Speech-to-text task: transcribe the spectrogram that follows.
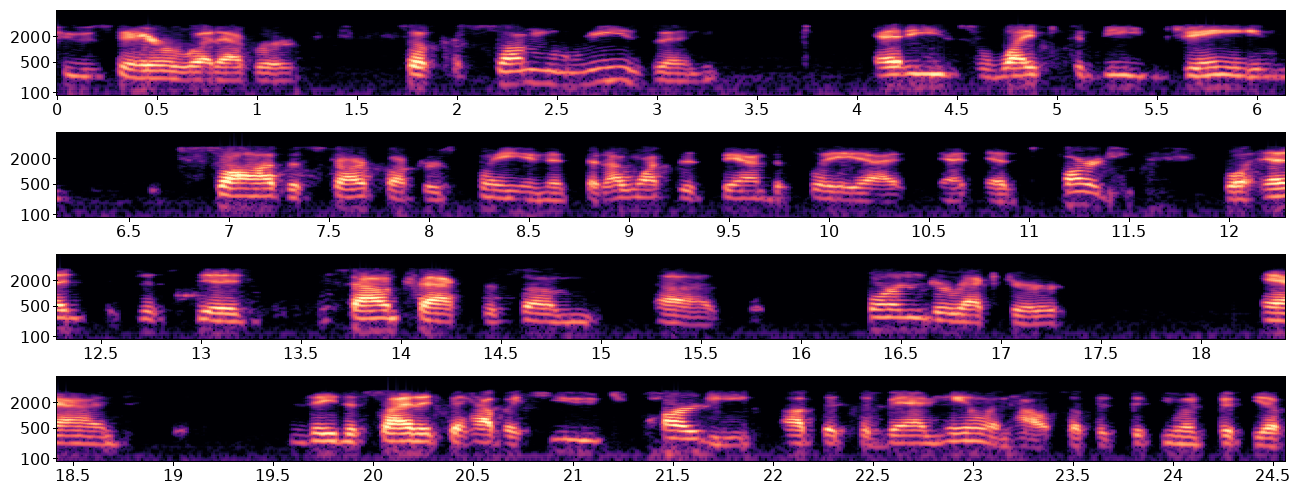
Tuesday or whatever. So for some reason, Eddie's wife to be Jane saw the Starfuckers playing and said, "I want this band to play at at Ed's party." Well, Ed just did soundtrack for some uh, porn director, and they decided to have a huge party up at the Van Halen house up at 5150 up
